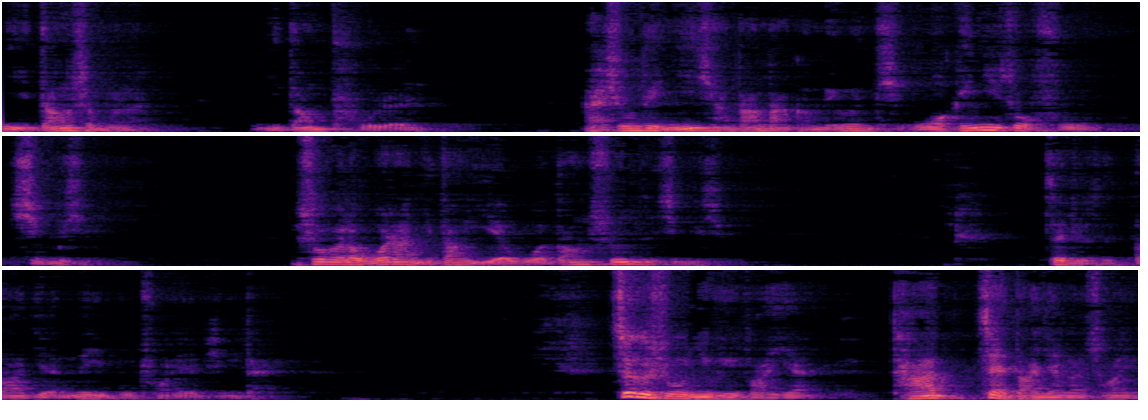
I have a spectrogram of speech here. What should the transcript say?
你当什么呢？你当仆人，哎，兄弟，你想当大哥没问题，我给你做服务，行不行？说白了，我让你当爷，我当孙子，行不行？这就是搭建内部创业平台。这个时候你会发现，他再搭建个创业，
